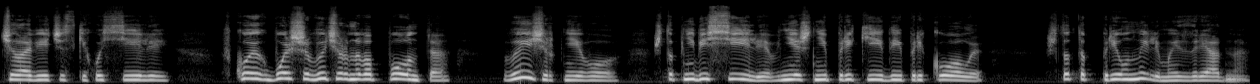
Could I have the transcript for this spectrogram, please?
человеческих усилий, в коих больше вычурного понта, вычеркни его, чтоб не бесили внешние прикиды и приколы. Что-то приуныли мы изрядно,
